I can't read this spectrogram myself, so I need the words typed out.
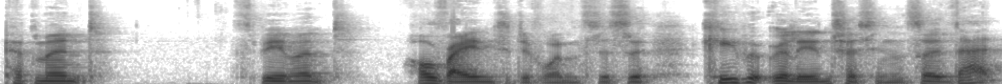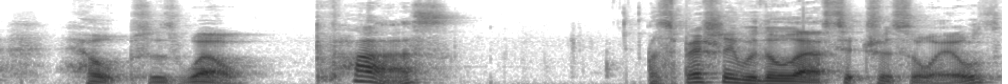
peppermint, spearmint, whole range of different ones, just to keep it really interesting. And so that helps as well. Plus, especially with all our citrus oils,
